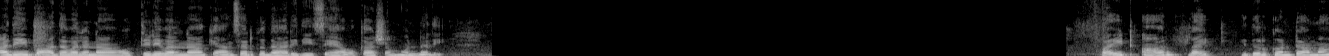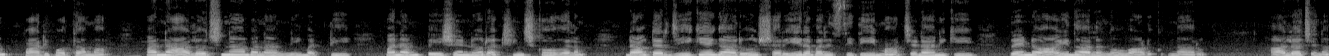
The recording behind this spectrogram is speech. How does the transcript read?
అది బాధ వలన ఒత్తిడి వలన క్యాన్సర్కు దారితీసే అవకాశం ఉన్నది. Fight or flight. ఎదుర్కొంటామా? పారిపోతామా? అన్న ఆలోచన బలాన్ని బట్టి మనం పేషెంట్ను రక్షించుకోగలం. డాక్టర్ జీకే గారు శరీర పరిస్థితి మార్చడానికి రెండు ఆయుధాలను వాడుకున్నారు. ఆలోచన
